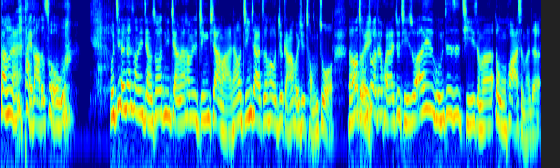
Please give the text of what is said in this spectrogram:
当然太大的错误。我记得那时候你讲说，你讲了他们就惊吓嘛，然后惊吓之后就赶快回去重做，然后重做就回来就提说，哎，我们这次提什么动画什么的。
